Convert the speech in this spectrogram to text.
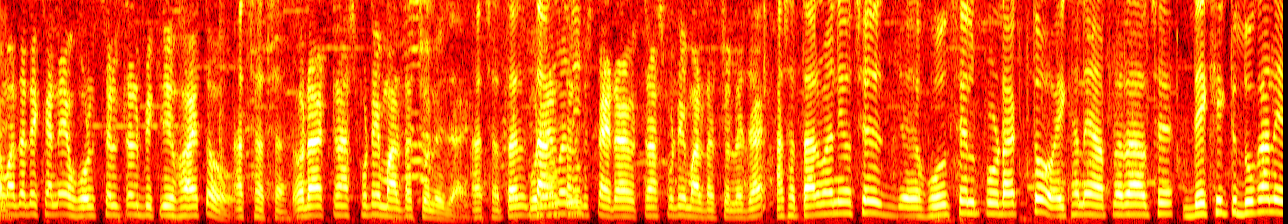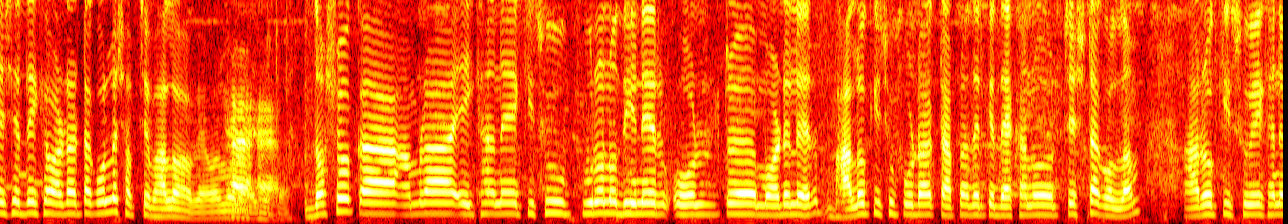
আমাদের এখানে হোলসেলটার বিক্রি হয় তো। আচ্ছা আচ্ছা। ওরা ট্রান্সপোর্টে মালটা চলে যায়। আচ্ছা তার তার মানে এটা ট্রান্সপোর্টে মালটা চলে যায়। আচ্ছা তার মানে হচ্ছে হোলসেল প্রোডাক্ট তো এখানে আপনারা হচ্ছে দেখে একটু দোকানে এসে দেখে অর্ডারটা করলে সবচেয়ে ভালো হবে আমার মনে হয় হ্যাঁ, দর্শক আহ, আমরা এইখানে কিছু পুরনো দিনের ওল্ড মডেলের ভালো কিছু প্রোডাক্ট আপনাদেরকে দেখানোর চেষ্টা করলাম। আরও কিছু এখানে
